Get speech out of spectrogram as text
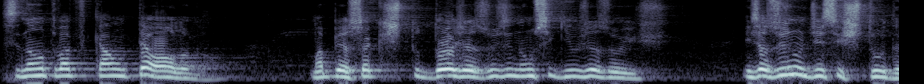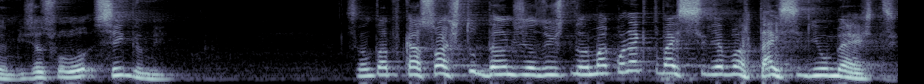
Senão tu vai ficar um teólogo, uma pessoa que estudou Jesus e não seguiu Jesus. E Jesus não disse estuda-me, Jesus falou siga-me. Você não vai ficar só estudando Jesus, estudando, mas quando é que tu vai se levantar e seguir o mestre?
